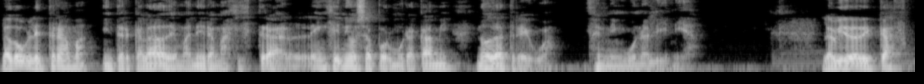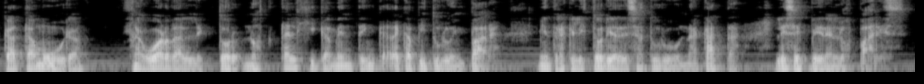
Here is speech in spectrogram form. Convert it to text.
La doble trama, intercalada de manera magistral e ingeniosa por Murakami, no da tregua en ninguna línea. La vida de Kafka Tamura aguarda al lector nostálgicamente en cada capítulo impar, mientras que la historia de Satoru Nakata les espera en los pares.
